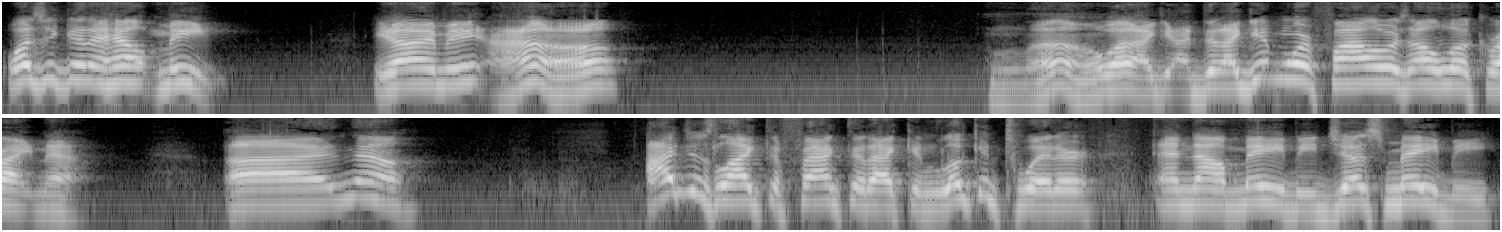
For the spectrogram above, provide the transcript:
What's it going to help me? You know what I mean? I don't know. I don't know. What I, did I get more followers? I'll look right now. Uh, no, I just like the fact that I can look at Twitter and now maybe, just maybe,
